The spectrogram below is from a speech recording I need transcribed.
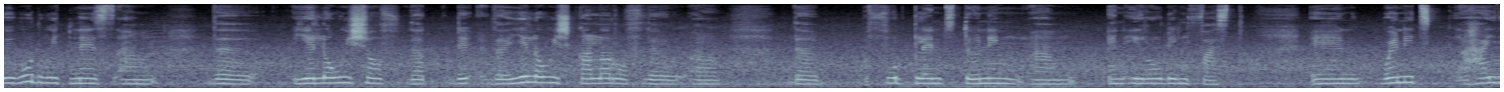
we would witness um, the yellowish of the, the the yellowish color of the uh, the food plants turning um, and eroding fast. And when it's high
